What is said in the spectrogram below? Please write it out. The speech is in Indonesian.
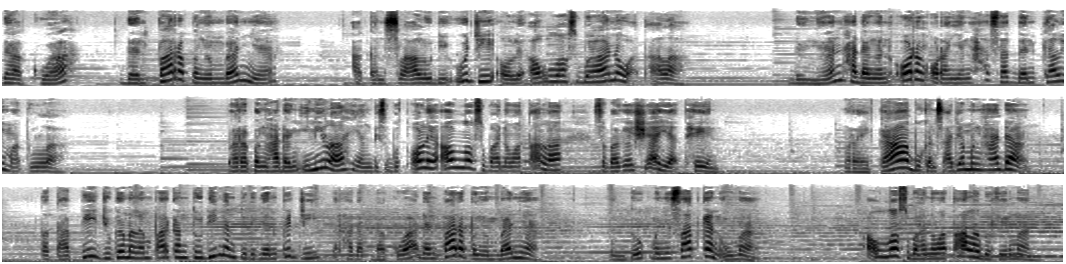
dakwah dan para pengembannya akan selalu diuji oleh Allah Subhanahu wa taala dengan hadangan orang-orang yang hasad dan kalimatullah. Para penghadang inilah yang disebut oleh Allah Subhanahu wa taala sebagai syayatin. Mereka bukan saja menghadang, tetapi juga melemparkan tudingan-tudingan keji terhadap dakwah dan para pengembannya untuk menyesatkan umat. Allah Subhanahu wa taala berfirman,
